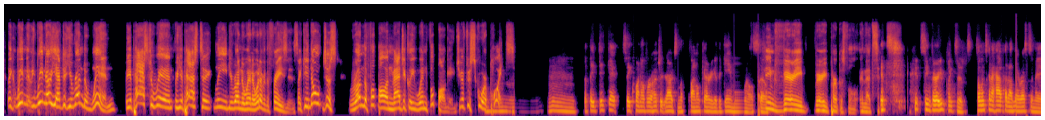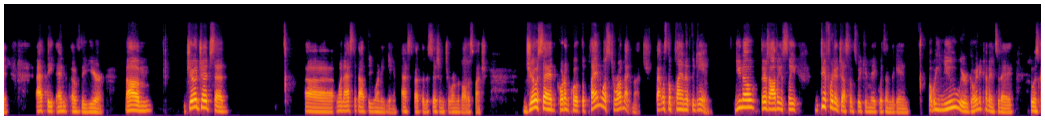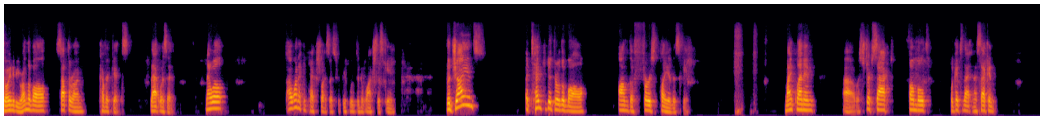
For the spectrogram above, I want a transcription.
like we we know you have to you run to win. Or you pass to win or you pass to lead you run to win or whatever the phrase is. Like you don't just run the football and magically win football games. You have to score points. Mm, but they did get Saquon over 100 yards in the final carry of the game. Will so. It seemed very very purposeful in that sense. It's it seemed very pointed. Someone's going to have that on their resume at the end of the year. Um, Joe Judge said, uh, when asked about the running game, asked about the decision to run the ball as much, Joe said, quote unquote, the plan was to run that much. That was the plan of the game. You know, there's obviously different adjustments we can make within the game, but we knew we were going to come in today. It was going to be run the ball, stop the run, cover kicks. That was it. Now, well, I want to contextualize this for people who didn't watch this game. The Giants attempted to throw the ball on the first play of this game. Mike Glennon uh, was strip sacked, fumbled. We'll get to that in a second.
